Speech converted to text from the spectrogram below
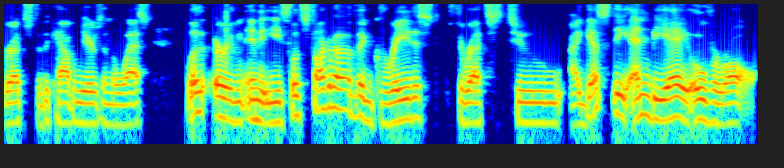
threats to the Cavaliers in the West, Let, or in, in the East. Let's talk about the greatest threats to, I guess, the NBA overall.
